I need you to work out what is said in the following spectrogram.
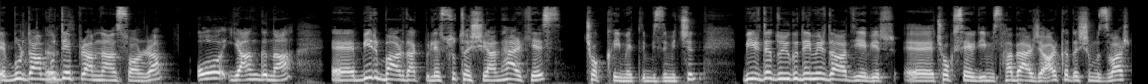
E, buradan bu depremden sonra o yangına e, bir bardak bile su taşıyan herkes çok kıymetli bizim için. Bir de Duygu Demirdağ diye bir e, çok sevdiğimiz haberci arkadaşımız var.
